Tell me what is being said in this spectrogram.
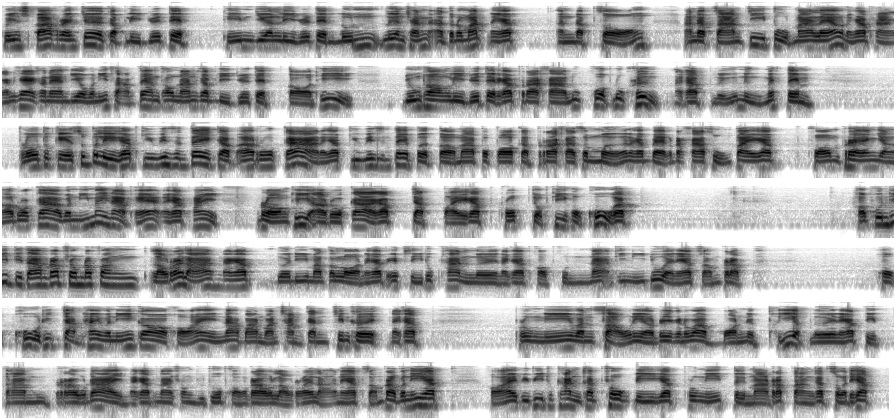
ควีนสปาร์คเรนเจอร์กับลีดยูไนเต็ดทีมเยือนลีดยูไนเต็ดลุ้นเลื่อนชั้นอัตโนมัตินะครับ อันดับ 2 อันดับ 3 จี้ตูดมาแล้วนะครับห่างกันแค่คะแนนเดียววันนี้ 3 แต้มเท่านั้นครับลีดยูไนเต็ดต่อที่ยุงทองลีดยูไนเต็ดครับราคาลูกควบลูกครึ่งนะครับหรือ 1 เม็ดเต็ม โปรตุเกสซูเปอร์ลีกครับกิวินเซนเต้กับอาโรกานะครับกิวินเซนเต้เปิดต่อมาปอๆกับราคาเสมอนะครับแบกราคาสูงไปครับฟอร์มแรงอย่างอาโรกาวันนี้ไม่น่าแพ้นะครับ ให้รองที่อาโรกาครับจัดไปครับครบจบที่ 6 คู่ครับ ขอบคุณที่ติดตามรับชมรับฟังเหล่าร้อยหลานะครับโดยดีมาตลอดนะครับ FC ทุกท่านเลยนะครับ ขอบคุณณที่นี้ด้วยนะครับสำหรับ 6 คู่ที่จัดให้วันนี้ก็ขอให้หน้าบานหวานฉ่ำกันเช่นเคยนะครับ พรุ่งนี้วันเสาร์เนี่ยเรียกกันว่าบอลเนี่ยเพียบเลยนะครับ ติดตามเราได้นะครับ หน้าช่อง YouTube ของเราเหล่าร้อยหลานะครับสำหรับวันนี้ครับ ขอให้พี่ๆทุกท่านครับโชคดีครับ พรุ่งนี้ตื่นมารับตังค์ครับ สวัสดีครับ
